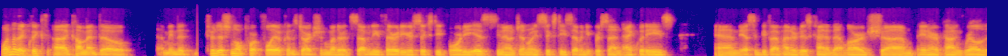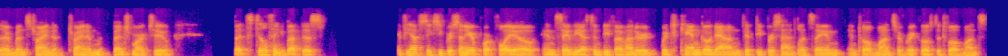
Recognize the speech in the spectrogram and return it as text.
One other quick uh, comment though, I mean, the traditional portfolio construction, whether it's 70, 30 or 60, 40 is, you know, generally 60, 70% equities and the S&P 500 is kind of that large um, 800 pound gorilla that everyone's trying to trying to benchmark to. But still think about this. If you have 60% of your portfolio in say the S&P 500, which can go down 50%, let's say in, in 12 months or very close to 12 months,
